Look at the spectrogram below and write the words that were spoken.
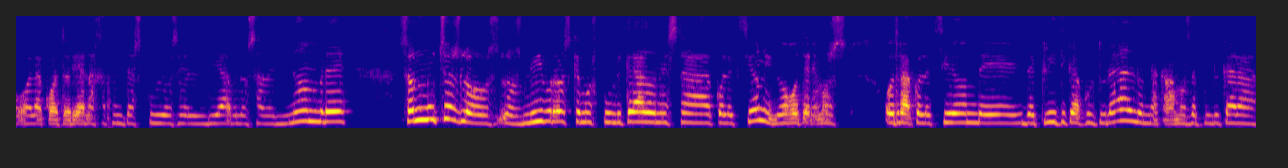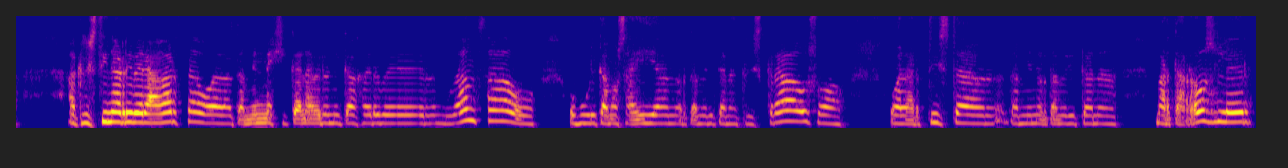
o a la ecuatoriana Jacinta Escudos, El diablo sabe mi nombre. Son muchos los, los libros que hemos publicado en esta colección y luego tenemos otra colección de, de crítica cultural donde acabamos de publicar a, a Cristina Rivera Garza o a la también mexicana Verónica Gerber Mudanza, o, publicamos ahí a la norteamericana Chris Kraus, o, o a la artista también norteamericana Marta Rosler,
